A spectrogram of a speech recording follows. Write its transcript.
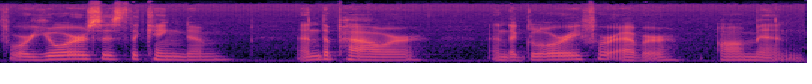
For yours is the kingdom, and the power, and the glory forever. Amen.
